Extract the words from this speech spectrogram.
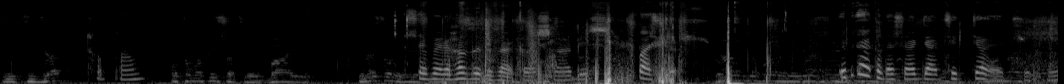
Şimdi tüccar Toplam. otomotiv satıyor bayi. Kime soruyor? Sefere hazırız arkadaşlar biz. Başlıyoruz. Evet arkadaşlar gerçekçi hayat çekiyor.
